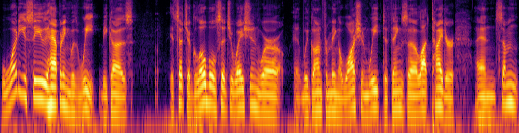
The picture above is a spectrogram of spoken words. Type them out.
What do you see happening with wheat? Because it's such a global situation where we've gone from being a wash and wheat to things a lot tighter, and some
